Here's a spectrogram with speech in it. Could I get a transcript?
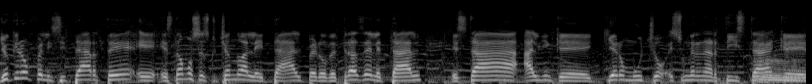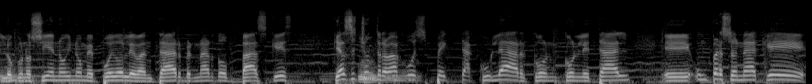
Yo quiero felicitarte. eh, estamos escuchando a Letal, pero detrás de Letal está alguien que quiero mucho. Es un gran artista Mm. que lo conocí en Hoy No Me Puedo Levantar, Bernardo Vázquez, que has hecho un trabajo espectacular con, con Letal. eh, un personaje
